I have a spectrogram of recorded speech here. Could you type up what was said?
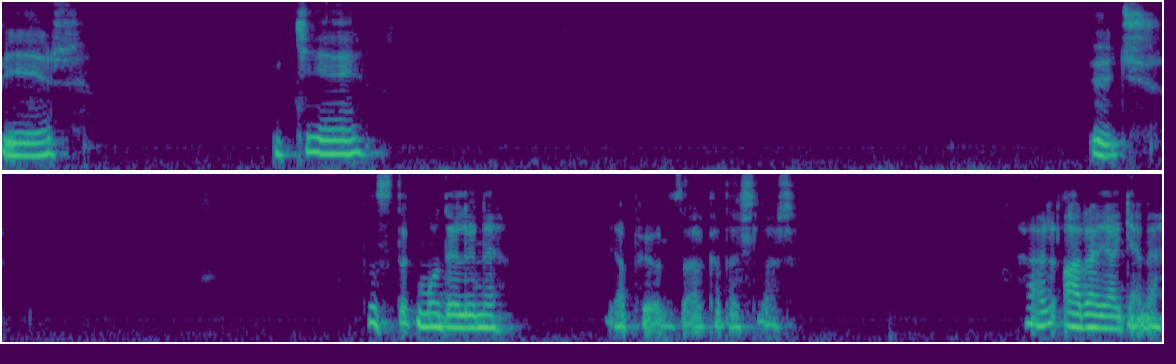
Bir, iki, üç. Fıstık modelini yapıyoruz arkadaşlar. Her araya gene.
